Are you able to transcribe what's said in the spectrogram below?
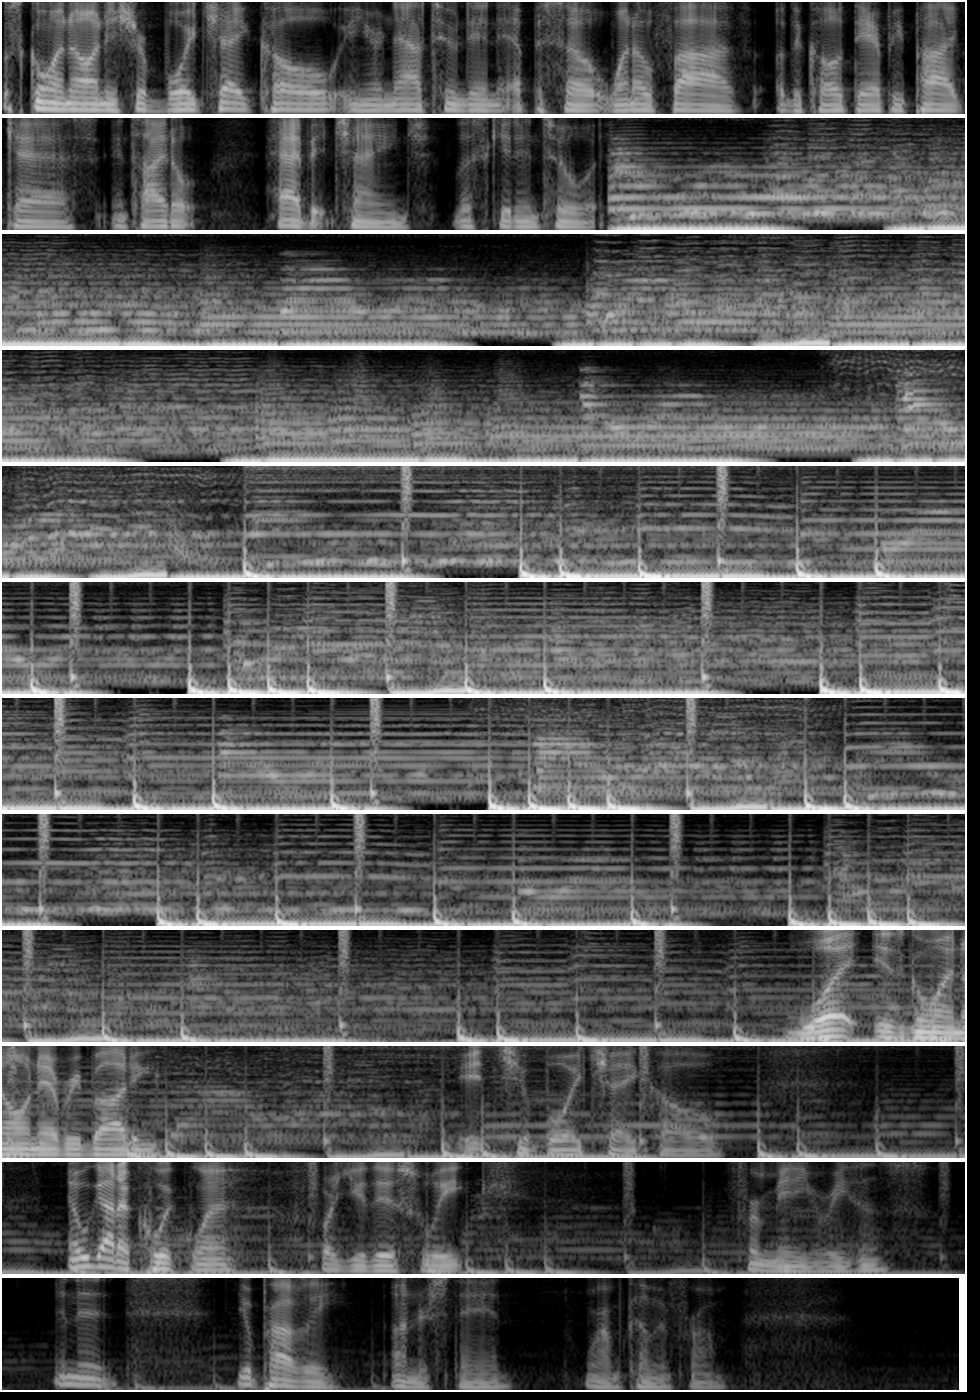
What's going on? It's your boy Chae Cole, and you're now tuned in to episode 105 of the Cole Therapy Podcast entitled Habit Change. Let's get into it. Is going on, everybody? It's your boy Chae Cole. And we got a quick one for you this week for many reasons. And it, you'll probably understand where I'm coming from.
